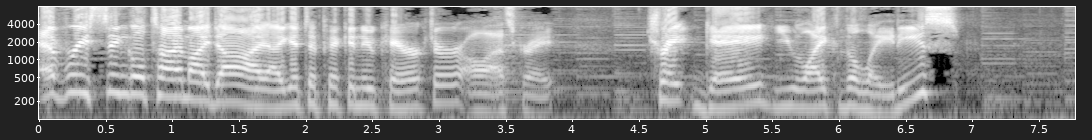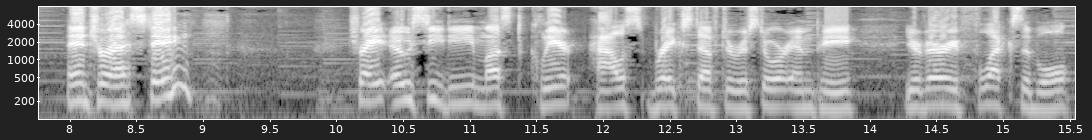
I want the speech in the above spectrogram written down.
every single time I die, I get to pick a new character. Oh, that's great. Trait gay, you like the ladies. Interesting. Trait OCD, must clear house, break stuff to restore MP. You're very flexible.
